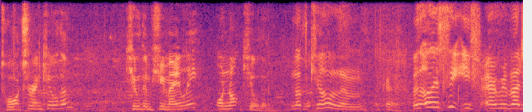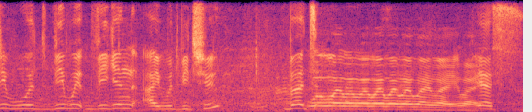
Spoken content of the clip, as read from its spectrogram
Torture and kill them, kill them humanely, or not kill them? not kill them. Okay. But honestly, if everybody would be vegan, I would be too. But Wait, wait, wait, wait, wait, wait, wait, wait, wait. yes,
